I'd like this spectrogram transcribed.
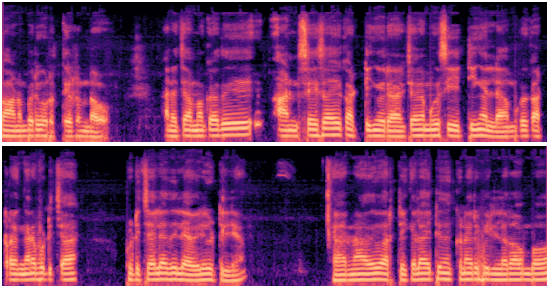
കാണുമ്പോൾ ഒരു വൃത്തിയായിട്ടുണ്ടാവും കാരണം വെച്ചാൽ നമുക്കത് അൺസൈസ് ആയ കട്ടിങ് വരും. എന്നുവെച്ചാൽ നമുക്ക് സീറ്റിംഗ് അല്ല. നമുക്ക് കട്ടർ എങ്ങനെ പിടിച്ചാൽ പിടിച്ചാലും അത് ലെവൽ കിട്ടില്ല. കാരണം അത് വെർട്ടിക്കലായിട്ട് നിൽക്കുന്ന ഒരു ഫില്ലർ ആകുമ്പോൾ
